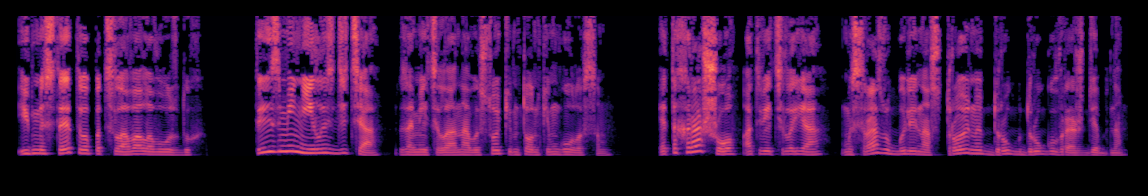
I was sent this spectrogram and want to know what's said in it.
и вместо этого поцеловала воздух. «Ты изменилась, дитя», — заметила она высоким тонким голосом. «Это хорошо», — ответила я. Мы сразу были настроены друг к другу враждебно.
